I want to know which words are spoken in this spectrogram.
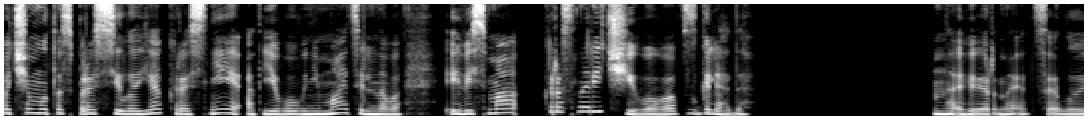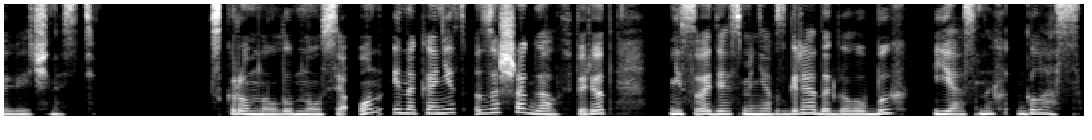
Почему-то спросила я, краснее от его внимательного и весьма красноречивого взгляда. Наверное, целую вечность. Скромно улыбнулся он и, наконец, зашагал вперед, не сводя с меня взгляда голубых, ясных глаз.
